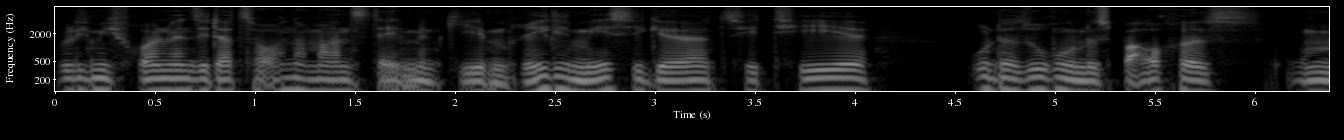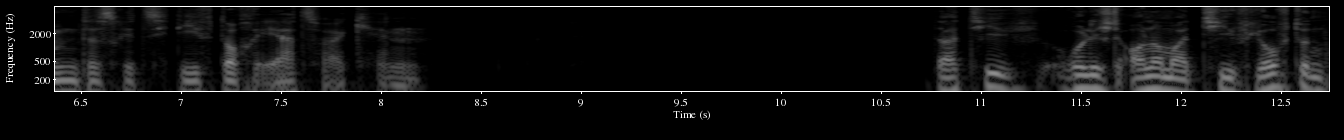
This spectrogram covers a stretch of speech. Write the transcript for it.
würde ich mich freuen, wenn Sie dazu auch nochmal ein Statement geben. Regelmäßige CT-Untersuchungen des Bauches, um das Rezidiv doch eher zu erkennen. Da tief hole ich auch nochmal tief Luft und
